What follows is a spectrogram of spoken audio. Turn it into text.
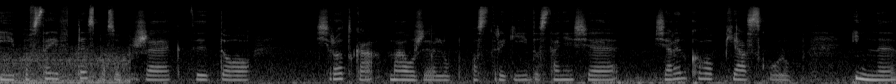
I powstaje w ten sposób, że gdy do środka małży lub ostrygi dostanie się ziarenko piasku lub inny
